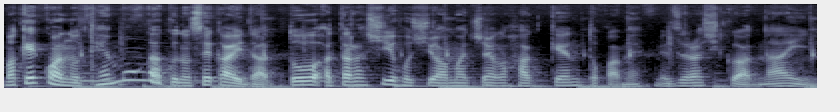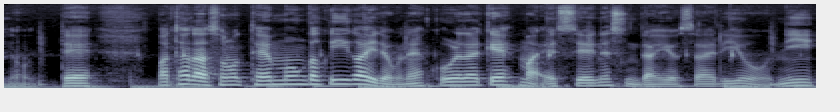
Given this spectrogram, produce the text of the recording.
まあ、結構あの天文学の世界だと新しい星をアマチュアが発見とかね珍しくはないので、まあ、ただその天文学以外でもねこれだけま SNS に代表されるように、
